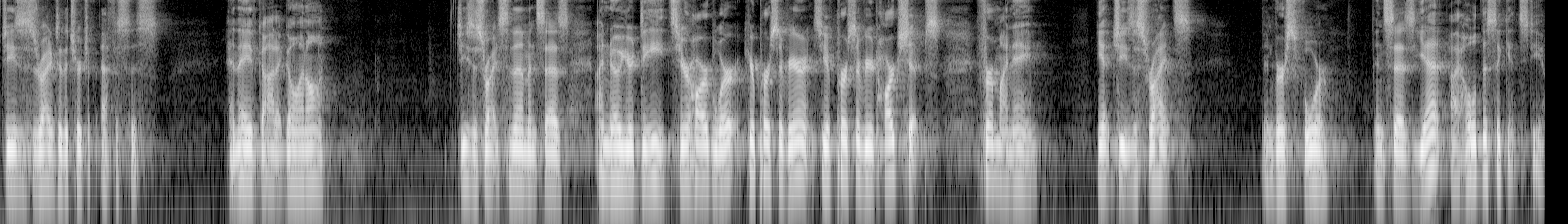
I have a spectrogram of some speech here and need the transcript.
Jesus is writing to the church of Ephesus, and they've got it going on. Jesus writes to them and says, I know your deeds, your hard work, your perseverance. You have persevered hardships for my name. Yet Jesus writes in verse 4 and says, Yet I hold this against you.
